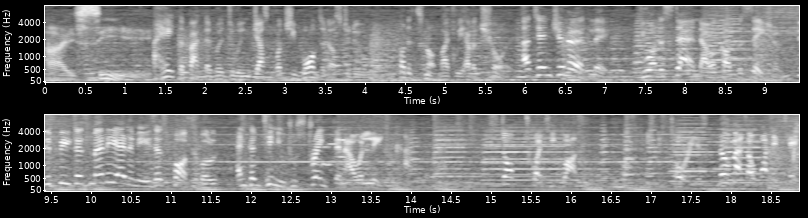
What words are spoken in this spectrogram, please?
I see. I hate the fact that we're doing just what she wanted us to do, but it's not like we have a choice. Attention, Earthling. You understand our conversation? Defeat as many enemies as possible and continue to strengthen our link. Stop 21. You must be victorious, no matter what it takes.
